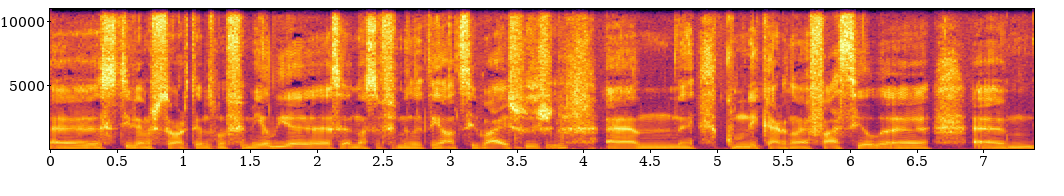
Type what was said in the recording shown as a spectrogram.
Uh, se tivermos sorte, temos uma família, a nossa família tem altos e baixos. Um, comunicar não é fácil, uh, um,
